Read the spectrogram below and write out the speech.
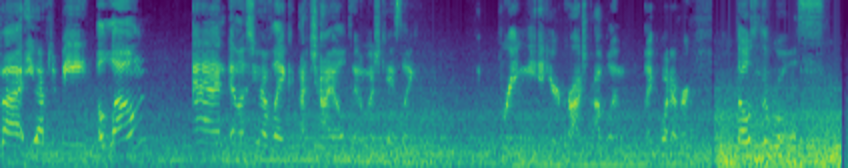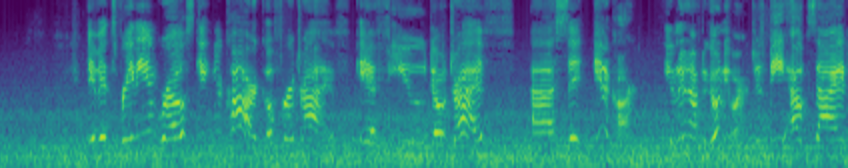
but you have to be alone, and unless you have like a child, in which case like bring your crotch goblin, like whatever. Those are the rules. If it's rainy and gross, get in your car, go for a drive. If you don't drive, uh, sit in a car. You don't have to go anywhere. Just be outside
